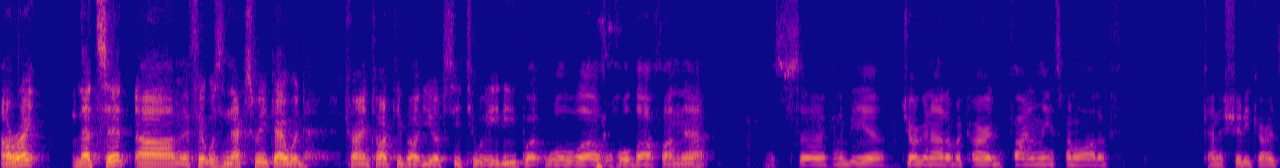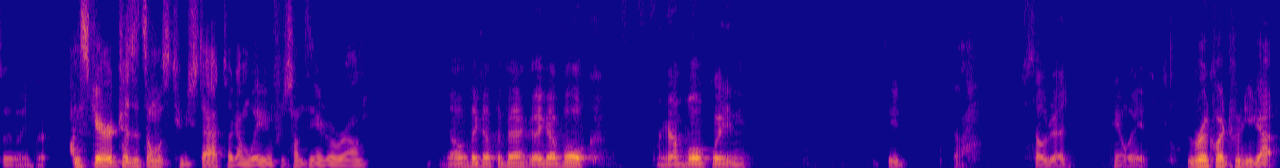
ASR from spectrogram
All right that's it. Um, if it was next week, I would try and talk to you about UFC 280, but we'll uh, we'll hold off on that. It's uh, going to be a juggernaut of a card. Finally, it's been a lot of kind of shitty cards lately, but I'm scared because it's almost too stacked. Like I'm waiting for something to go around. No, they got the back. They got Volk. They got Volk waiting. Dude, oh, so good. Can't wait. Real quick, who do you got?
